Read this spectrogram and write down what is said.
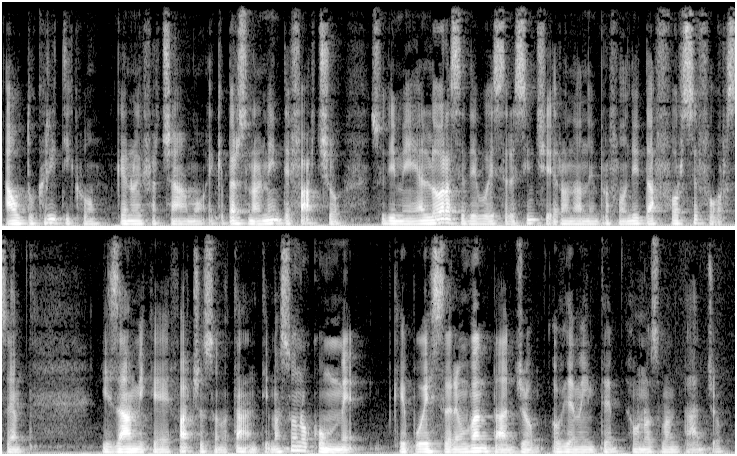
autocritico che noi facciamo e che personalmente faccio su di me. Allora, se devo essere sincero, andando in profondità, forse, forse gli esami che faccio sono tanti, ma sono con me, che può essere un vantaggio, ovviamente, o uno svantaggio.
